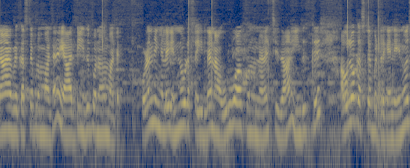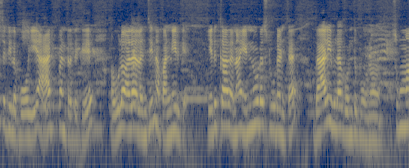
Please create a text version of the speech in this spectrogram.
நான் இப்படி கஷ்டப்பட மாட்டேன். யார்கிட்டையும் இது பண்ணவும் மாட்டேன். குழந்தைங்கள என்னோட சைடில் நான் உருவாக்கணும்னு நினச்சி தான் இதுக்கு அவ்வளோ கஷ்டப்பட்டிருக்கேன். இந்த யூனிவர்சிட்டியில் போய் ஆட் பண்ணுறதுக்கு அவ்வளோ அலை அலைஞ்சு நான் பண்ணியிருக்கேன். எதுக்காகனா என்னோடய ஸ்டூடெண்ட்டை வேல்யூபிளாக கொண்டு போகணும். சும்மா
